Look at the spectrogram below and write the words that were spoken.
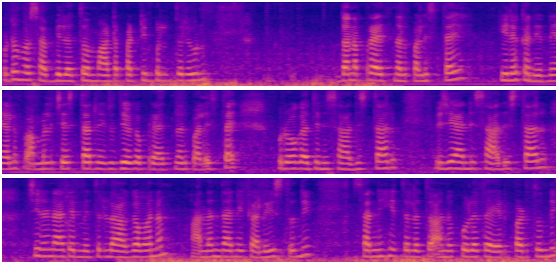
కుటుంబ సభ్యులతో మాట పట్టింపులు తొలుగును. ధన ప్రయత్నాలు ఫలిస్తాయి. కీలక నిర్ణయాలు అమలు చేస్తారు. నిరుద్యోగ ప్రయత్నాలు ఫలిస్తాయి. పురోగతిని సాధిస్తారు. విజయాన్ని సాధిస్తారు. చిన్ననాటి మిత్రుల ఆగమనం ఆనందాన్ని కలిగిస్తుంది. సన్నిహితులతో అనుకూలత ఏర్పడుతుంది.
